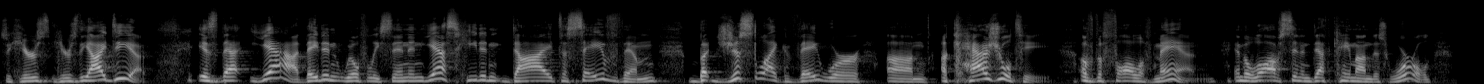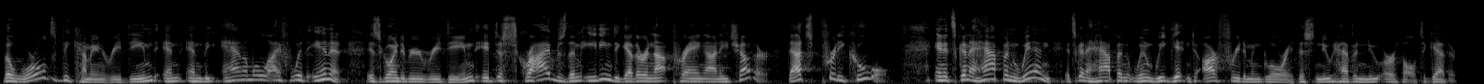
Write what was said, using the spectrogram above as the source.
So here's, here's the idea is that, yeah, they didn't willfully sin, and yes, he didn't die to save them, but just like they were um, a casualty of the fall of man, and the law of sin and death came on this world, the world's becoming redeemed, and, and the animal life within it is going to be redeemed. It describes them eating together and not preying on each other. That's pretty cool. And it's going to happen when? It's going to happen when we get into our freedom and glory, this new heaven, new earth altogether.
